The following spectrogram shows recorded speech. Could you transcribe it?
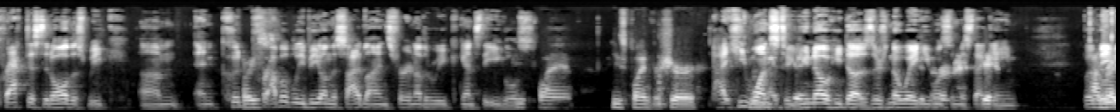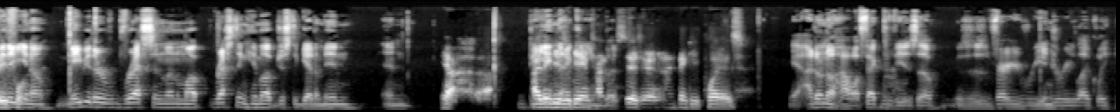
practiced at all this week, um, and could Oh, probably be on the sidelines for another week against the Eagles. He's playing. He's playing for sure. I, he the wants to. game. You know he does. There's no way he wants to miss that game. game. But I'm maybe they, you know, maybe they're resting him up, resting him up just to get him in and. Yeah, I think in he's a that game time but- decision. I think he plays. Yeah, I don't know how effective he is though. This is very re-injury likely,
